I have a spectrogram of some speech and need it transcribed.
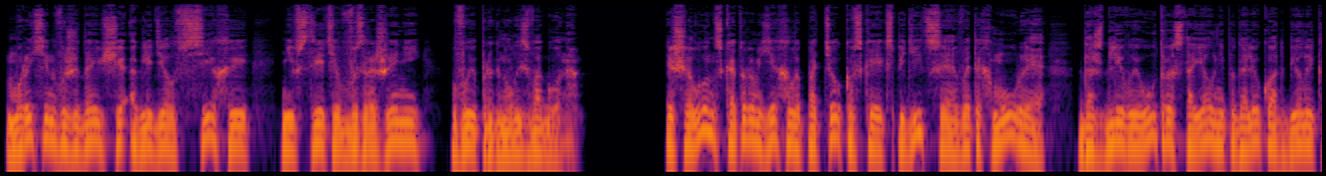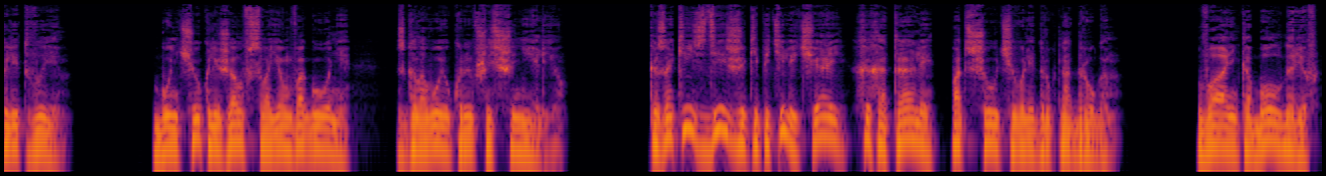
Мрыхин выжидающе оглядел всех и, не встретив возражений, выпрыгнул из вагона. Эшелон, с которым ехала Подтелковская экспедиция, в это хмурое, дождливое утро стоял неподалеку от Белой Калитвы. Бунчук лежал в своем вагоне, с головой укрывшись шинелью. Казаки здесь же кипятили чай, хохотали, подшучивали друг над другом. Ванька Болдырев,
